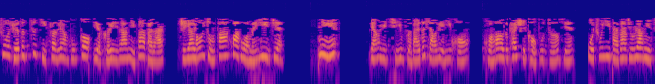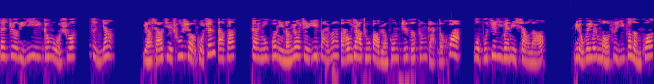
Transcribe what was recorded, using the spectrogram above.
若觉得自己分量不够，也可以让你爸爸来，只要欧总发话，我没意见。你，梁雨琪粉白的小脸一红，狂傲的开始口不择言。我出一百万就让你在这里一一跟我说怎样？梁小姐出手果真大方，但如果你能用这一百万把欧亚珠宝员工职责更改的话，我不介意为你效劳。柳微微眸子一个冷光，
